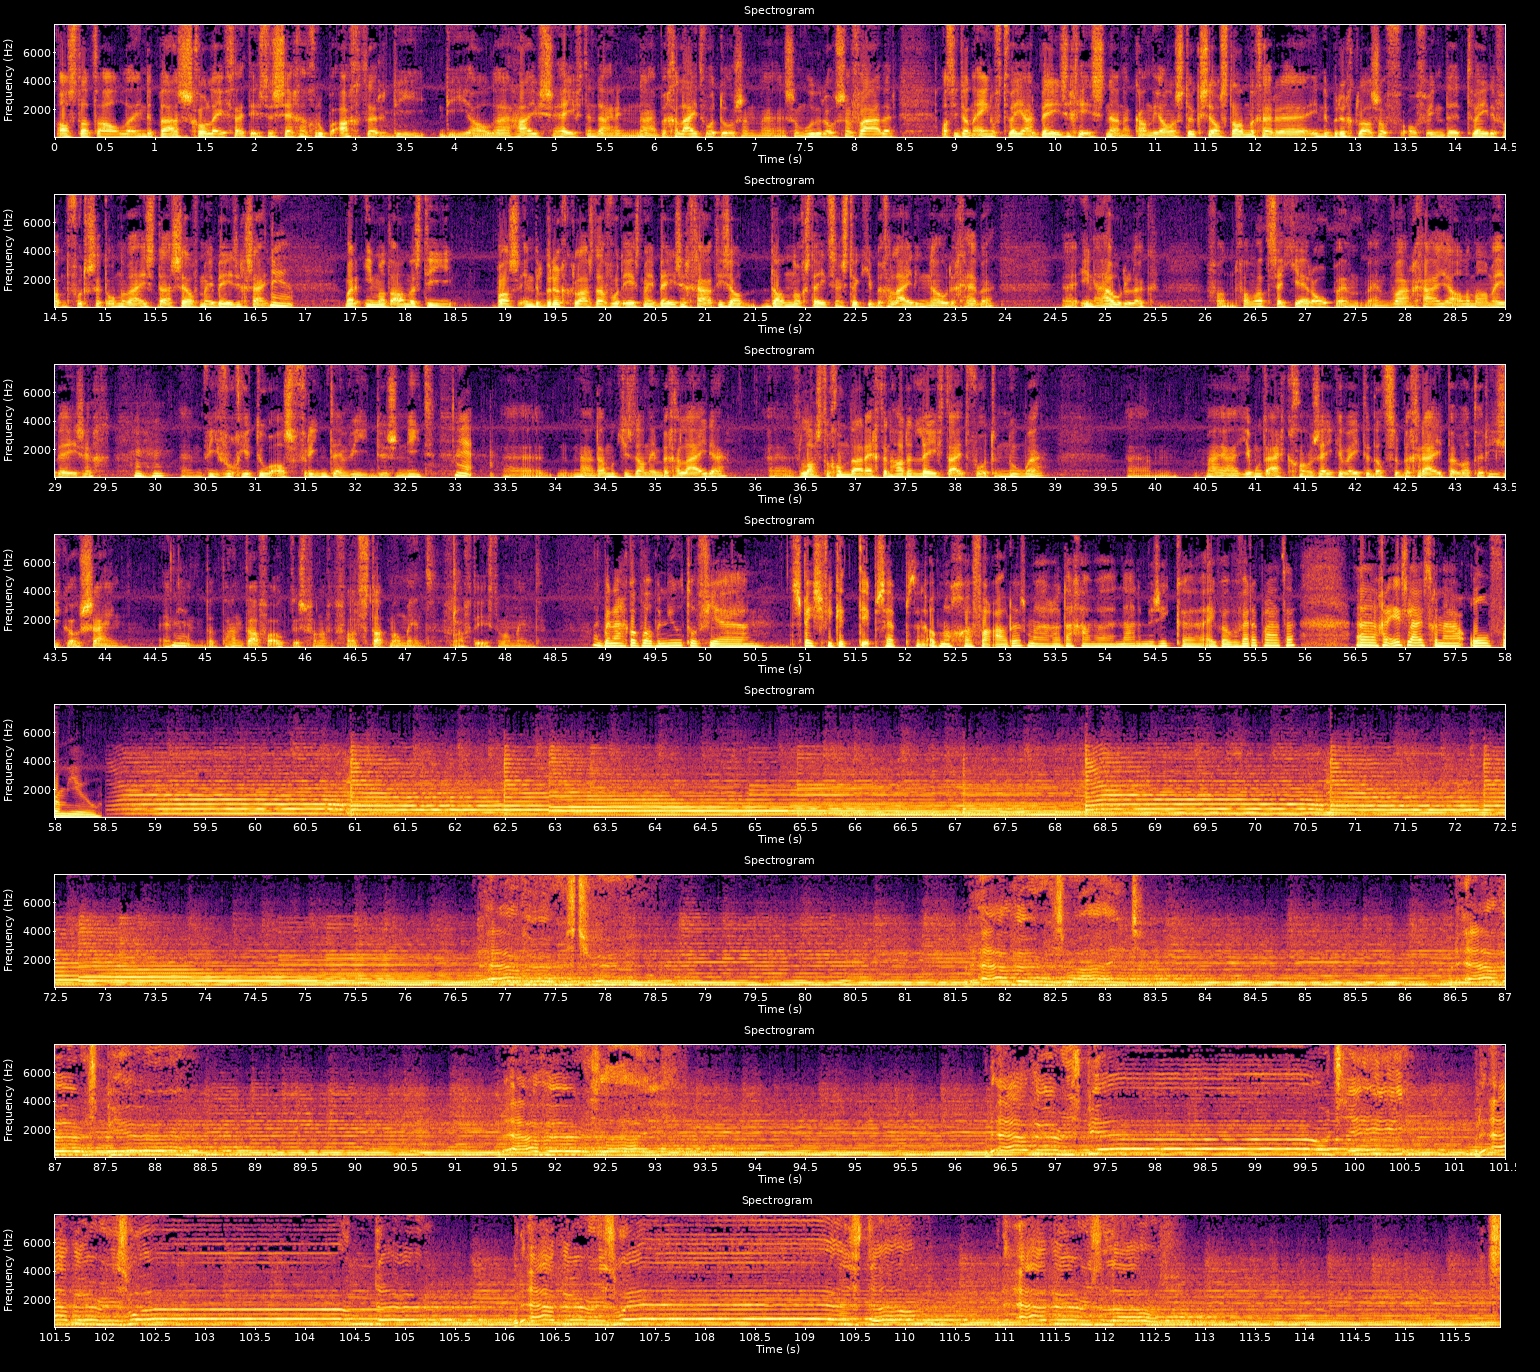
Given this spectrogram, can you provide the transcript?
als dat al in de basisschoolleeftijd is, dus zeg een groep achter die, die al uh, hives heeft en daarin nou, begeleid wordt door zijn, uh, zijn moeder of zijn vader. Als hij dan één of twee jaar bezig is, nou, dan kan hij al een stuk zelfstandiger uh, in de brugklas of, of in de tweede van het voortgezet onderwijs daar zelf mee bezig zijn. Ja. Maar iemand anders die pas in de brugklas daar voor het eerst mee bezig gaat, die zal dan nog steeds een stukje begeleiding nodig hebben, inhoudelijk. Van, van wat zet je erop en, en waar ga je allemaal mee bezig. Mm -hmm. um, wie voeg je toe als vriend en wie dus niet. Ja. Uh, nou, daar moet je ze dan in begeleiden. Uh, het is lastig om daar echt een harde leeftijd voor te noemen. Um, maar ja, je moet eigenlijk gewoon zeker weten dat ze begrijpen wat de risico's zijn. En, Ja. en dat hangt af ook dus vanaf, van het startmoment, vanaf het eerste moment. Ik ben eigenlijk ook wel benieuwd of je specifieke tips hebt, en ook nog eh, voor ouders. Maar daar gaan we na de muziek even over verder praten. Uh, we gaan eerst luisteren naar All From You.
